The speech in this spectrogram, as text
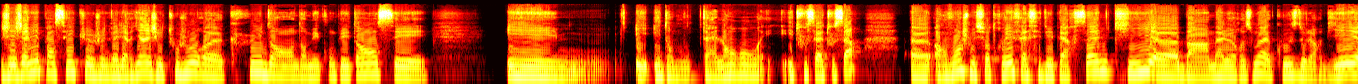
j'ai jamais pensé que je ne valais rien. J'ai toujours cru dans, dans mes compétences et, et, et, dans mon talent et, tout ça, tout ça. En revanche, je me suis retrouvée face à des personnes qui, ben, malheureusement, à cause de leur biais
